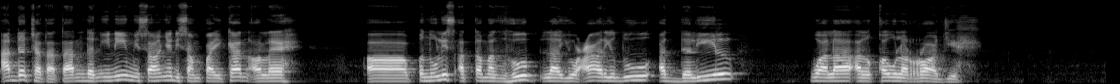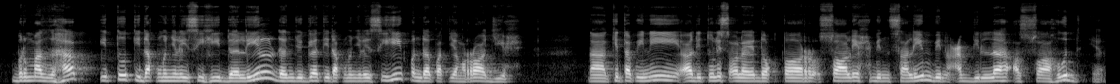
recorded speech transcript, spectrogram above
ada catatan dan ini misalnya disampaikan oleh uh, penulis At-Tamadhub la yu'aridu ad-dalil wala al-qaul rajih bermadhab itu tidak menyelisihi dalil dan juga tidak menyelisihi pendapat yang rajih. Nah, kitab ini uh, ditulis oleh Dr. Salih bin Salim bin Abdullah As-Sahud ya.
